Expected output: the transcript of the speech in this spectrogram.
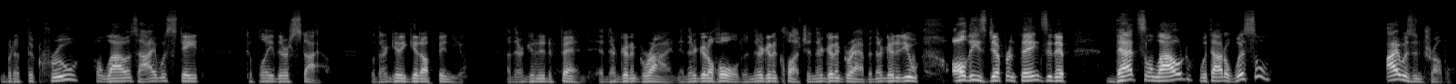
But if the crew allows Iowa State to play their style, where they're going to get up in you, and they're going to defend, and they're going to grind, and they're going to hold, and they're going to clutch, and they're going to grab, and they're going to do all these different things, and if that's allowed without a whistle, I was in trouble.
